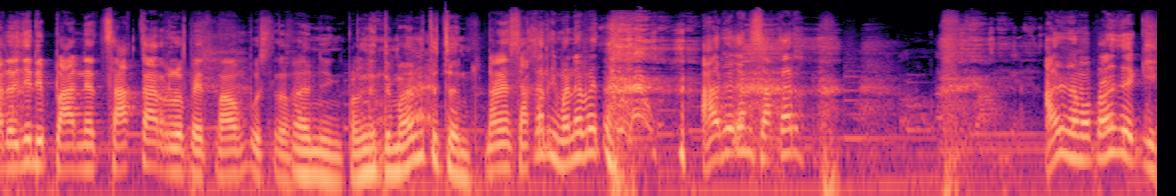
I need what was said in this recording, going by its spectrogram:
Adanya di planet Sakar lu pet mampus lu Anjing, planet di mana tuh, Chan? Planet Sakar di mana pet? Ada kan Sakar? Ada nama planet ya Ki?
